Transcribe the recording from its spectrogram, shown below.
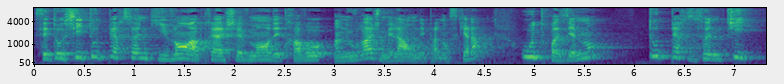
C'est aussi toute personne qui vend après achèvement des travaux un ouvrage, mais là on n'est pas dans ce cas-là. Ou troisièmement, toute personne qui,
